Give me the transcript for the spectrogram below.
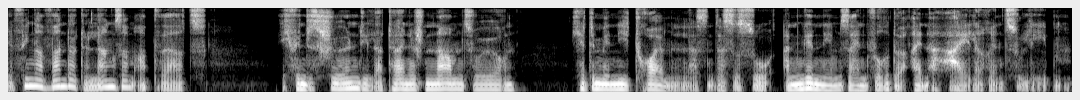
Der Finger wanderte langsam abwärts. Ich finde es schön, die lateinischen Namen zu hören. Ich hätte mir nie träumen lassen, dass es so angenehm sein würde, eine Heilerin zu lieben.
